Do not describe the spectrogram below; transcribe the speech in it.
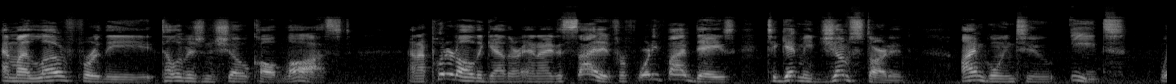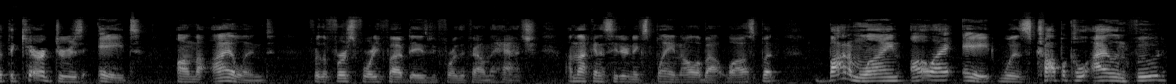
and my love for the television show called Lost, and I put it all together and I decided for 45 days to get me jump started, I'm going to eat what the characters ate on the island for the first 45 days before they found the hatch. I'm not going to sit here and explain all about Lost, but bottom line, all I ate was tropical island food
